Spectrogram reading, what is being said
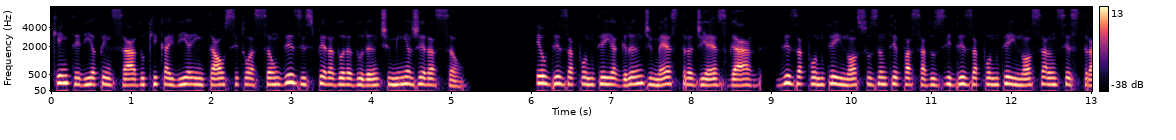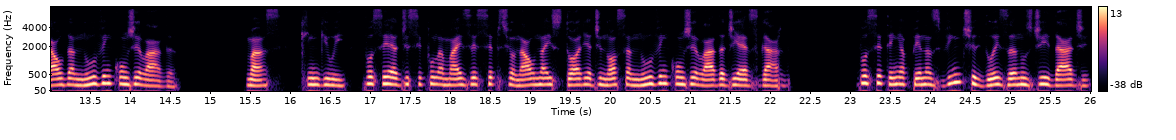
Quem teria pensado que cairia em tal situação desesperadora durante minha geração? Eu desapontei a grande mestra de Asgard, desapontei nossos antepassados e desapontei nossa ancestral da nuvem congelada. Mas, Kingui, você é a discípula mais excepcional na história de nossa nuvem congelada de Asgard. Você tem apenas 22 anos de idade,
